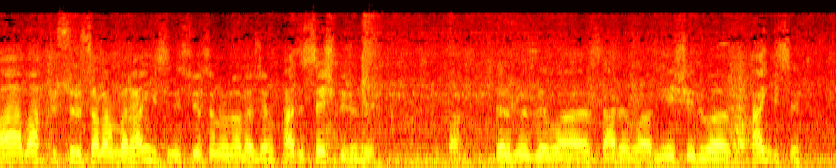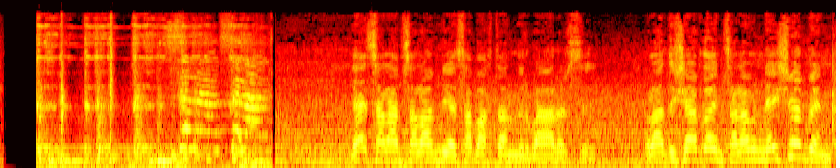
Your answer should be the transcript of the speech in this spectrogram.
Aa bak bir sürü salam var. Hangisini istiyorsan onu alacağım. Hadi seç birini. Bak kırmızı var, sarı var, yeşil var. Hangisi? Selam selam. Ne salam salam diye sabahtandır bağırırsın. Ulan dışarıdayım salamın ne işi var bende?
